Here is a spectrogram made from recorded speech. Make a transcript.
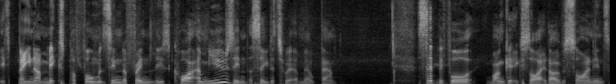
It's been a mixed performance in the friendlies. Quite amusing to see the Twitter meltdown." Said before, won't get excited over signings,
